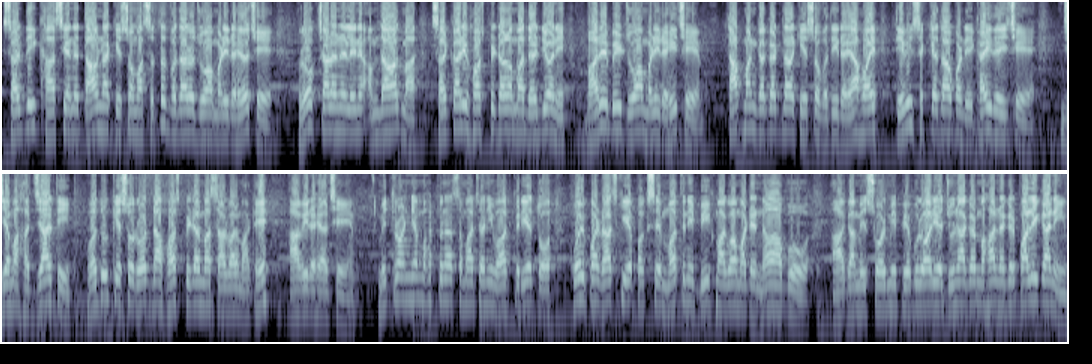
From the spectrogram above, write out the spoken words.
શરદી, ખાંસી અને તાવના કેસોમાં સતત વધારો જોવા મળી રહ્યો છે. રોગચાળાને લઈને અમદાવાદમાં સરકારી હોસ્પિટલોમાં દર્દીઓની ભારે ભીડ જોવા મળી રહી છે. તાપમાન ગગડતા કેસો વધી રહ્યા હોય તેવી શક્યતાઓ પણ દેખાઈ રહી છે. જેમાં હજારથી વધુ કેસો રોડના હોસ્પિટલમાં સારવાર માટે આવી રહ્યા છે. મિત્રો, અન્ય મહત્વના સમાચારની વાત કરીએ તો કોઈ પણ રાજકીય પક્ષે મતની ભીખ માગવા માટે ન આવવું. આગામી સોળમી ફેબ્રુઆરીએ જૂનાગઢ મહાનગરપાલિકાની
